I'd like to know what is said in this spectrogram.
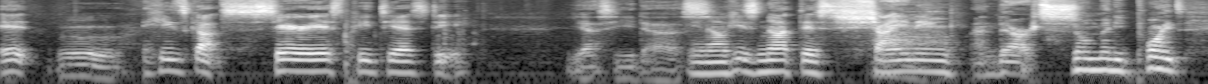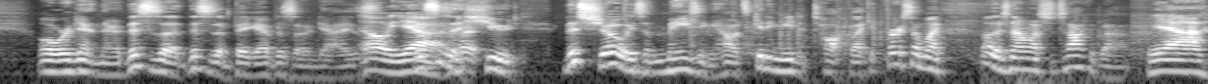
it. Ooh, He's got serious PTSD. yes, he does. You know, he's not this shining. and there are so many points. Oh, we're getting there. This is a this is a big episode, guys. Oh, yeah, this is a huge. This show is amazing. How it's getting me to talk. Like at first, I'm like, oh, there's not much to talk about, Yeah,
